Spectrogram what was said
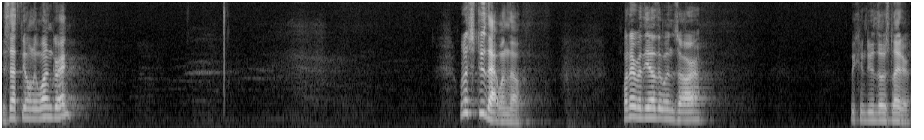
is that the only one, Greg? Well, let's do that one, though. Whatever the other ones are, we can do those later.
